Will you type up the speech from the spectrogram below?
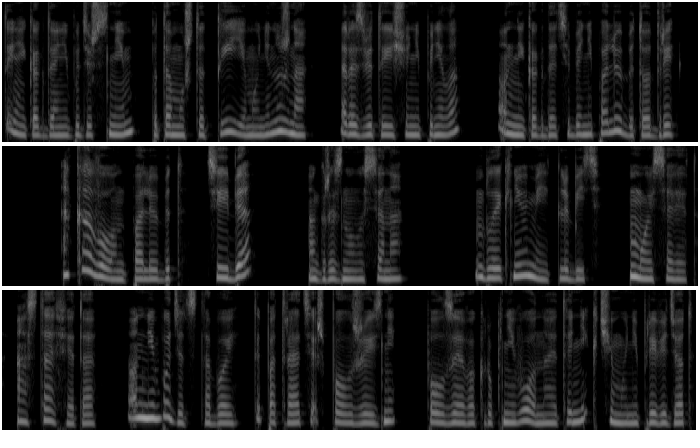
Ты никогда не будешь с ним, потому что ты ему не нужна. Разве ты еще не поняла? Он никогда тебя не полюбит, Одри». «А кого он полюбит? Тебя?» — огрызнулась она. «Блейк не умеет любить. Мой совет — оставь это. Он не будет с тобой. Ты потратишь полжизни, ползая вокруг него, но это ни к чему не приведет.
